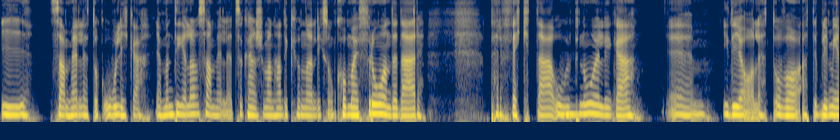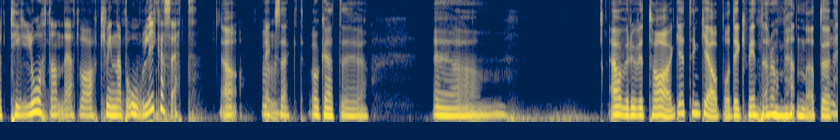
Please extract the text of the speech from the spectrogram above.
i samhället och olika ja, men delar av samhället så kanske man hade kunnat liksom komma ifrån det där perfekta, ouppnåeliga eh, idealet och vara, att det blir mer tillåtande att vara kvinna på olika sätt. ja, Mm. exakt. Och att eh, ehm, överhuvudtaget tänker jag både kvinnor och män. Att, eh, Mm.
